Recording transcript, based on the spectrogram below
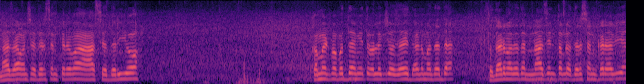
ના જવાનું છે દર્શન કરવા આ છે દરિયો. કમેન્ટમાં બધા મિત્રો લખજો, જય દાડમા દાદા. તો દાડમા દાદા ના જઈને તમને દર્શન કરાવીએ.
